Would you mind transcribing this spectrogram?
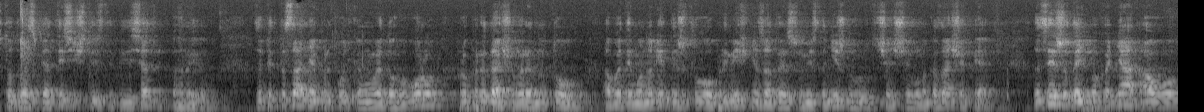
125 тисяч 350 гривень. За підписання приходька МВ договору про передачу в оренду ТОВ АВТ «Моноліт» нежитлового приміщення за адресою міста Ніжин, вулиця Червоноказача 5. На цей же день походня АО,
